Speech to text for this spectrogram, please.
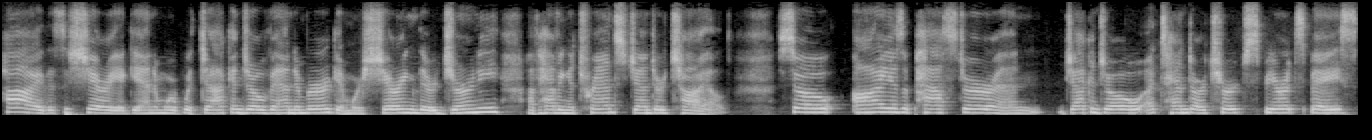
Hi, this is Sherry again, and we're with Jack and Joe Vandenberg, and we're sharing their journey of having a transgender child. So, I, as a pastor, and Jack and Joe attend our church spirit space,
